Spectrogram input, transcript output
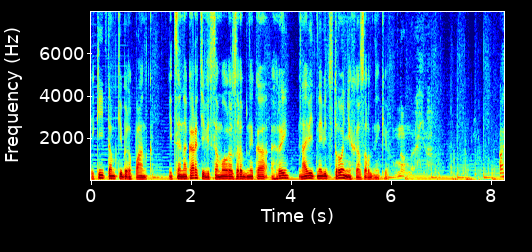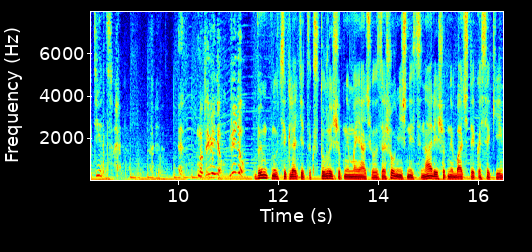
який там кіберпанк. І це на карті від самого розробника гри, навіть не від сторонніх розробників. Ну нахер. Отец. Ну ты видел? Видел? Вимкнув ці кляті текстури, щоб не маячили, зайшов в нічний сценарій, щоб не бачити косяки.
